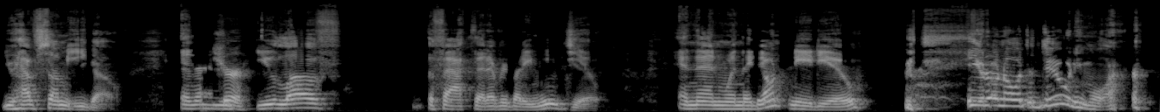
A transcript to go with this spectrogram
you have some ego, and then Sure. you love the fact that everybody needs you, and then when they don't need you, you don't know what to do anymore.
